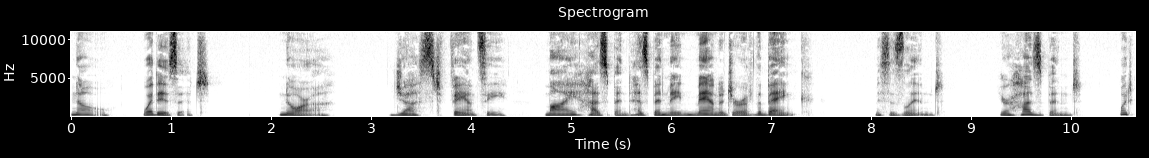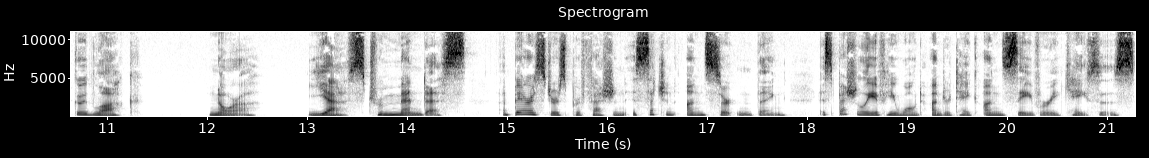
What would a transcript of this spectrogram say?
No. What is it? Nora. Just fancy. My husband has been made manager of the bank. Mrs. Linde. Your husband? What good luck. Nora. Yes, tremendous. A barrister's profession is such an uncertain thing, especially if he won't undertake unsavory cases.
